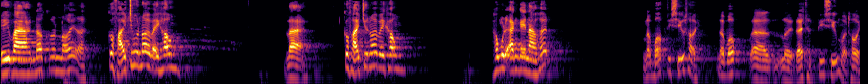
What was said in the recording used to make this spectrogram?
Eva nó có nói là có phải Chúa nói vậy không? Là có phải Chúa nói vậy không? Không được ăn cây nào hết. Nó bóp tí xíu thôi. Nó bóp à, lời giải thích tí xíu mà thôi.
